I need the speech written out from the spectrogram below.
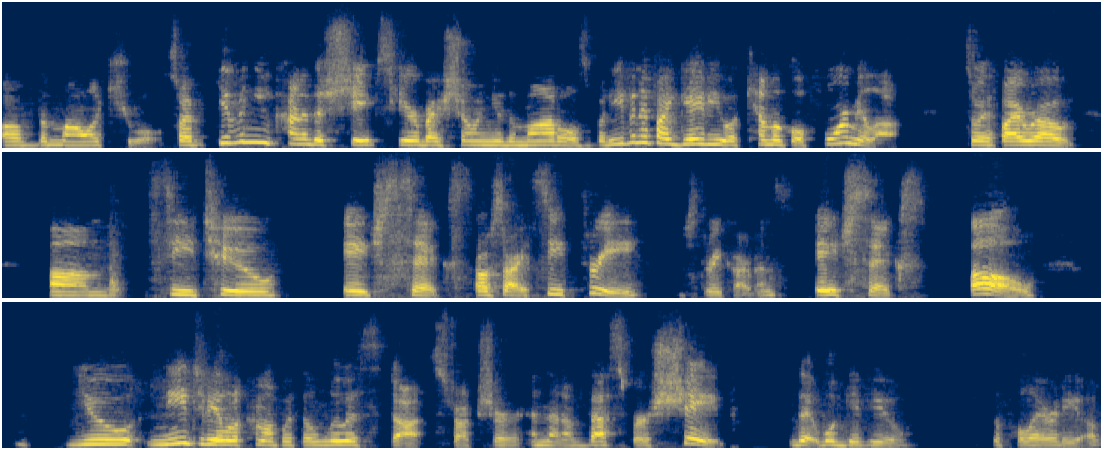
of the molecule. So I've given you kind of the shapes here by showing you the models, but even if I gave you a chemical formula, so if I wrote um, C2H6, oh sorry, C3, there's three carbons, H6O, you need to be able to come up with a Lewis dot structure and then a VSEPR shape that will give you the polarity of,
